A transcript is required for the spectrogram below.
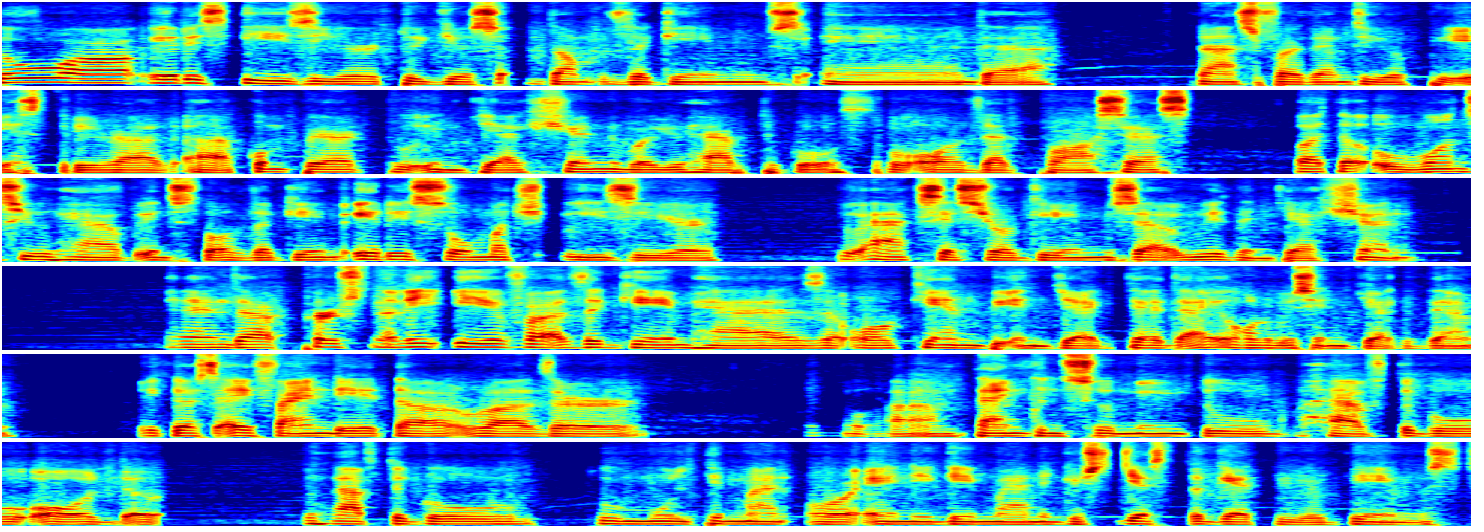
Though uh, it is easier to just dump the games and uh, transfer them to your PS3 uh, compared to injection where you have to go through all that process. But uh, once you have installed the game, it is so much easier to access your games uh, with injection. And uh, personally, if the game has or can be injected, I always inject them because I find it rather you know, um, time consuming to have to go all the to have to go to multiman or any game managers just to get to your games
